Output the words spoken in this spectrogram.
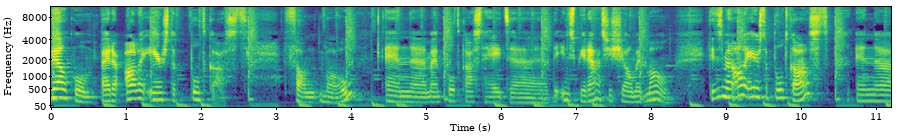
Welkom bij de allereerste podcast van Mo. En uh, mijn podcast heet uh, De Inspiratieshow met Mo. Dit is mijn allereerste podcast. En uh,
